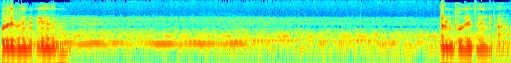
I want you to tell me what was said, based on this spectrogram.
Breathing in and breathing out.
